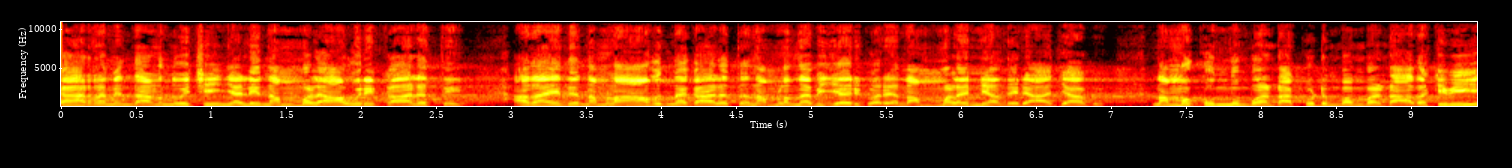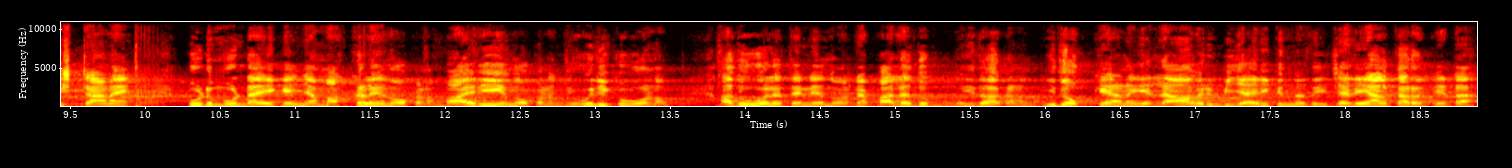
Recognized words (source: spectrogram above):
കാരണം എന്താണെന്ന് വെച്ച് കഴിഞ്ഞാൽ നമ്മൾ ആ ഒരു കാലത്ത് അതായത് നമ്മൾ ആവുന്ന കാലത്ത് നമ്മളെന്നാ വിചാരിക്കും അറിയാം? നമ്മൾ തന്നെയാണ് രാജാവ്. നമുക്കൊന്നും വേണ്ട കുടുംബം വേണ്ട. അതൊക്കെ വേസ്റ്റാണ് കുടുംബം ഉണ്ടായിക്കഴിഞ്ഞാൽ മക്കളെ നോക്കണം ഭാര്യയെ നോക്കണം ജോലിക്ക് പോകണം. അതുപോലെ തന്നെ എന്ന് പറഞ്ഞാൽ പലതും ഇതാക്കണം. ഇതൊക്കെയാണ് എല്ലാവരും വിചാരിക്കുന്നത്. ചില ആൾക്കാരൊക്കെ കേട്ടാ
